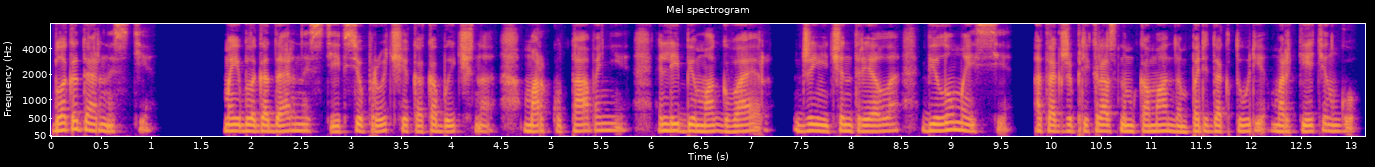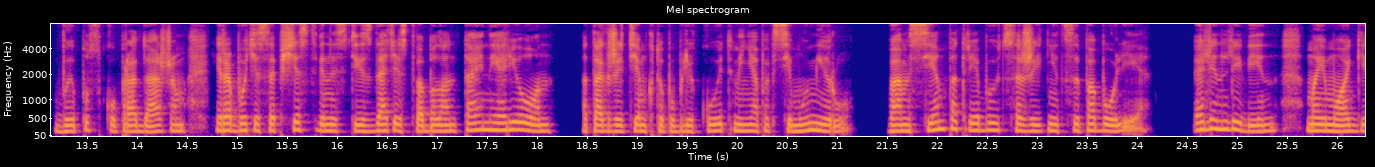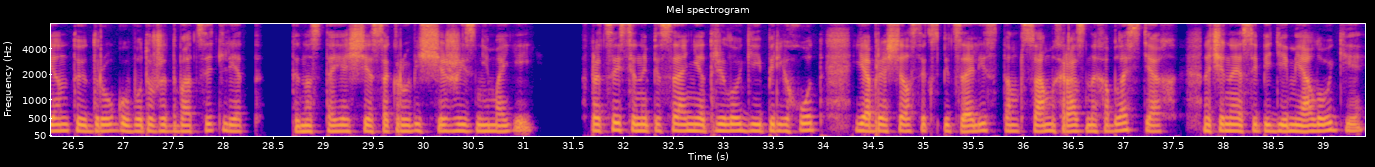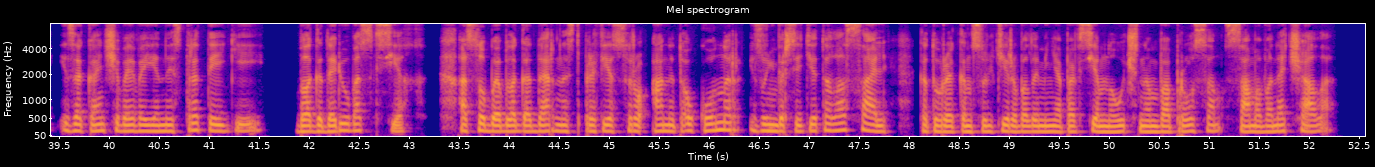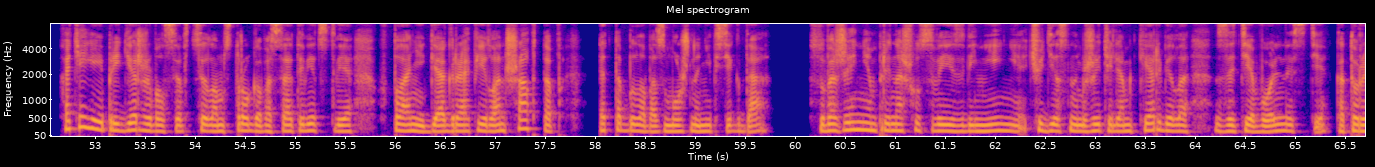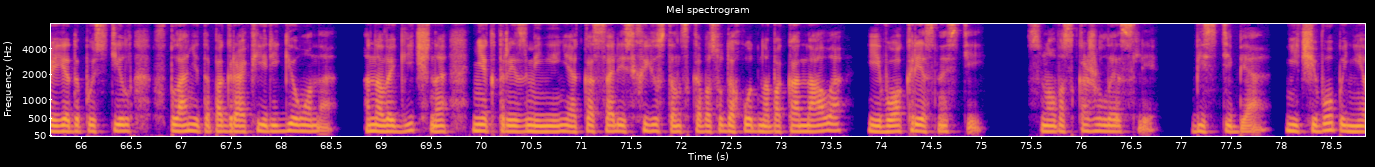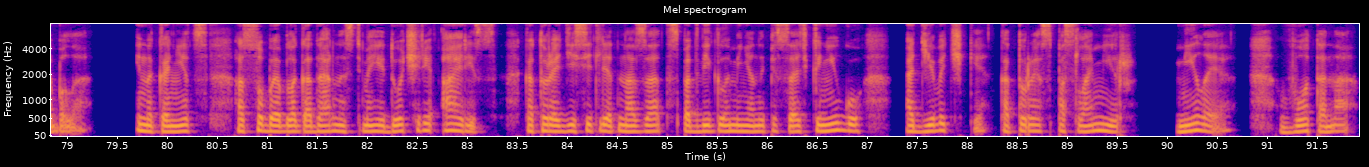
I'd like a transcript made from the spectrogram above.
Благодарности. Мои благодарности и все прочее, как обычно, Марку Тавани, Либи Магуайр, Джинни Чентрелла, Биллу Месси, а также прекрасным командам по редактуре, маркетингу, выпуску, продажам и работе с общественностью издательства «Балантайн» и «Орион», а также тем, кто публикует меня по всему миру. Вам всем потребуются житницы поболее. Эллен Левин, моему агенту и другу вот уже 20 лет. Ты настоящее сокровище жизни моей. В процессе написания трилогии «Переход» я обращался к специалистам в самых разных областях, начиная с эпидемиологии и заканчивая военной стратегией. Благодарю вас всех. Особая благодарность профессору Аннет О'Коннор из Университета Лассаль, которая консультировала меня по всем научным вопросам с самого начала. Хотя я и придерживался в целом строгого соответствия в плане географии ландшафтов, это было возможно не всегда. С уважением приношу свои извинения чудесным жителям Кервилла за те вольности, которые я допустил в плане топографии региона. Аналогично, некоторые изменения касались Хьюстонского судоходного канала и его окрестностей. Снова скажу Лесли, без тебя ничего бы не было. И, наконец, особая благодарность моей дочери Айрис, которая 10 лет назад сподвигла меня написать книгу о девочке, которая спасла мир. Милая, вот она,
